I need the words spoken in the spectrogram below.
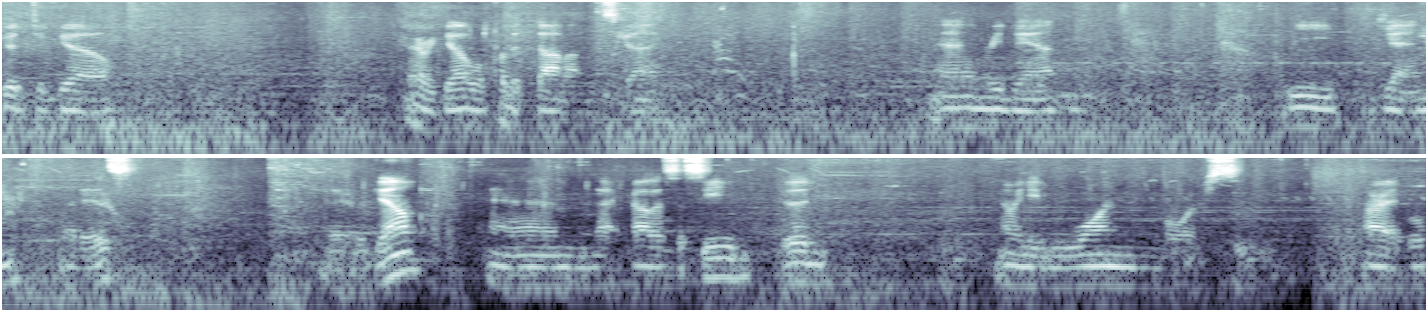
good to go. There we go, we'll put a dot on this guy. And regen. Regen, that is. There we go. And that got us a seed. Good. Now we need one more seed. Alright, we'll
